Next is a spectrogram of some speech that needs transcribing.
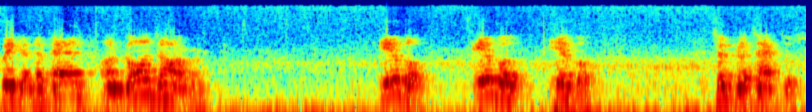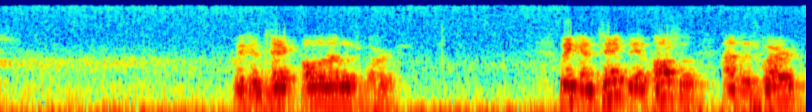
We can depend on God's armor. Able, able, able to protect us. We can take Paul at his word. We can take the apostle at his word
